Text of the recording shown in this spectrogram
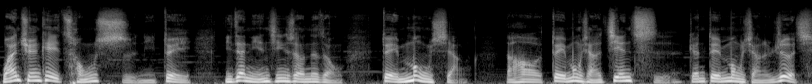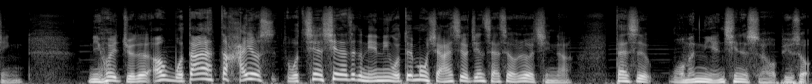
完全可以重拾你对你在年轻时候那种对梦想，然后对梦想的坚持跟对梦想的热情。你会觉得啊，我当然，但还有是，我现在现在这个年龄，我对梦想还是有坚持，还是有热情呢。但是我们年轻的时候，比如说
